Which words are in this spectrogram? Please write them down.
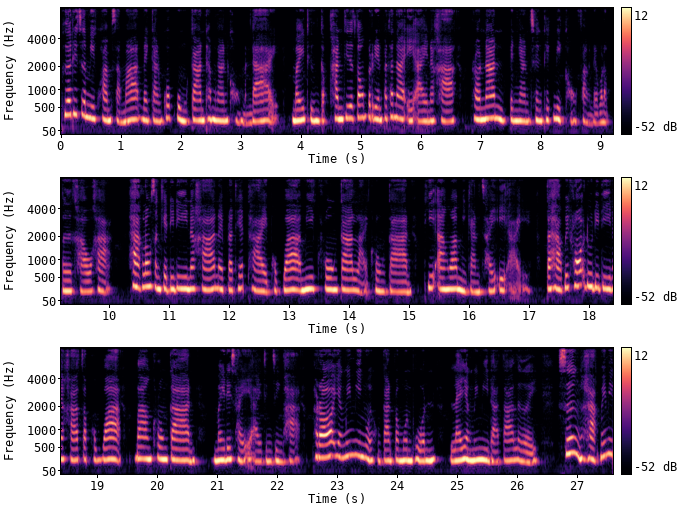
เพื่อที่จะมีความสามารถในการควบคุมการทำงานของมันได้ ไม่ถึงกับขั้นที่จะต้องไปเรียนพัฒนา AI นะคะ เพราะนั่นเป็นงานเชิงเทคนิคของฝั่ง Developer เขาค่ะ หากลองสังเกตดีๆนะคะ ในประเทศไทยพบว่ามีโครงการหลายโครงการที่อ้างว่ามีการใช้ AI แต่หากวิเคราะห์ดูดีๆนะคะ จะพบว่าบางโครงการไม่ได้ใช้ AI จริง ๆ ค่ะ เพราะยังไม่มีหน่วยของการประมวลผล และยังไม่มี Data เลย ซึ่งหากไม่มี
